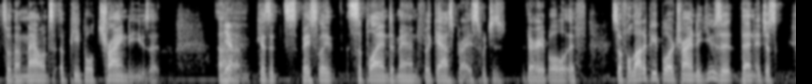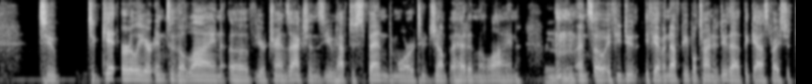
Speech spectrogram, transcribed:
so the amount of people trying to use it. Yeah. Because it's basically supply and demand for the gas price, which is variable. If so, if a lot of people are trying to use it, then it just to to get earlier into the line of your transactions, you have to spend more to jump ahead in the line. Mhm. and so if you do, if you have enough people trying to do that, the gas price just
